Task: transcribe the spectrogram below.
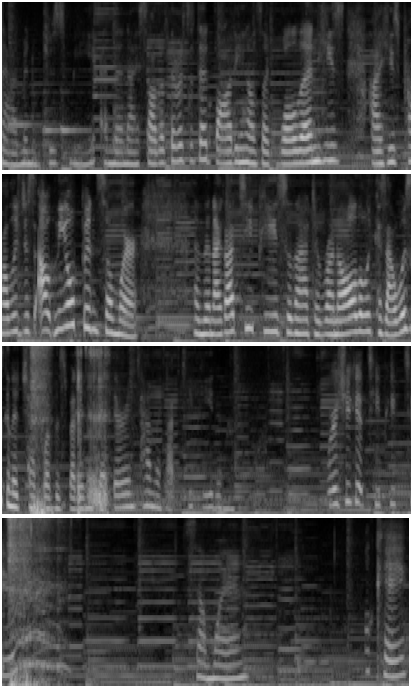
then one in admin, which is me. And then I saw that there was a dead body, and I was like, well, then he's uh, he's probably just out in the open somewhere. And then I got TP, so then I had to run all the way because I was gonna check weapons, but I didn't get there in time. I got TP'd and Where'd you get TP to? somewhere. Okay.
